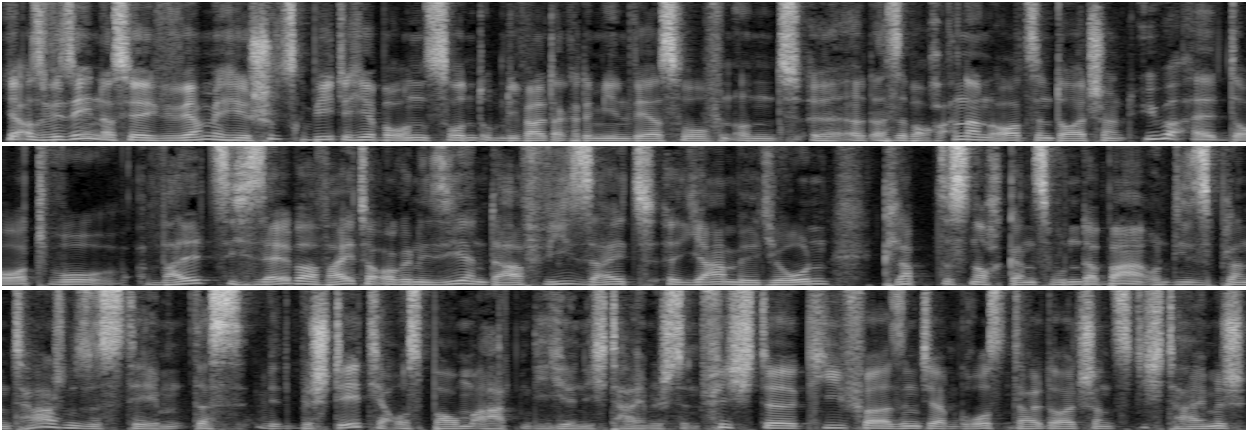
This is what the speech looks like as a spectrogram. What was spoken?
Ja, also wir sehen das ja. Wir haben ja hier Schutzgebiete hier bei uns rund um die Waldakademie in Weershofen und äh, das aber auch andernorts in Deutschland. Überall dort, wo Wald sich selber weiter organisieren darf, wie seit äh, Jahrmillionen, klappt es noch ganz wunderbar. Und dieses Plantagensystem, das besteht ja aus Baumarten, die hier nicht heimisch sind. Fichte, Kiefer sind ja im großen Teil Deutschlands nicht heimisch.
